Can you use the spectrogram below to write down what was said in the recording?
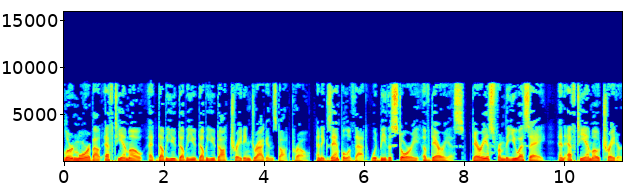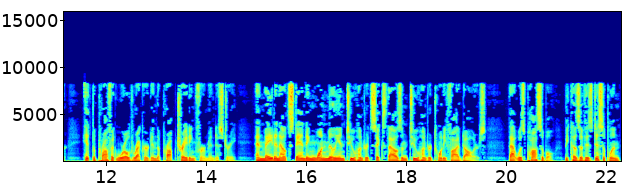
Learn more about FTMO at www.tradingdragons.pro. An example of that would be the story of Darius. Darius from the USA, an FTMO trader, hit the profit world record in the prop trading firm industry and made an outstanding $1,206,225. That was possible because of his discipline,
